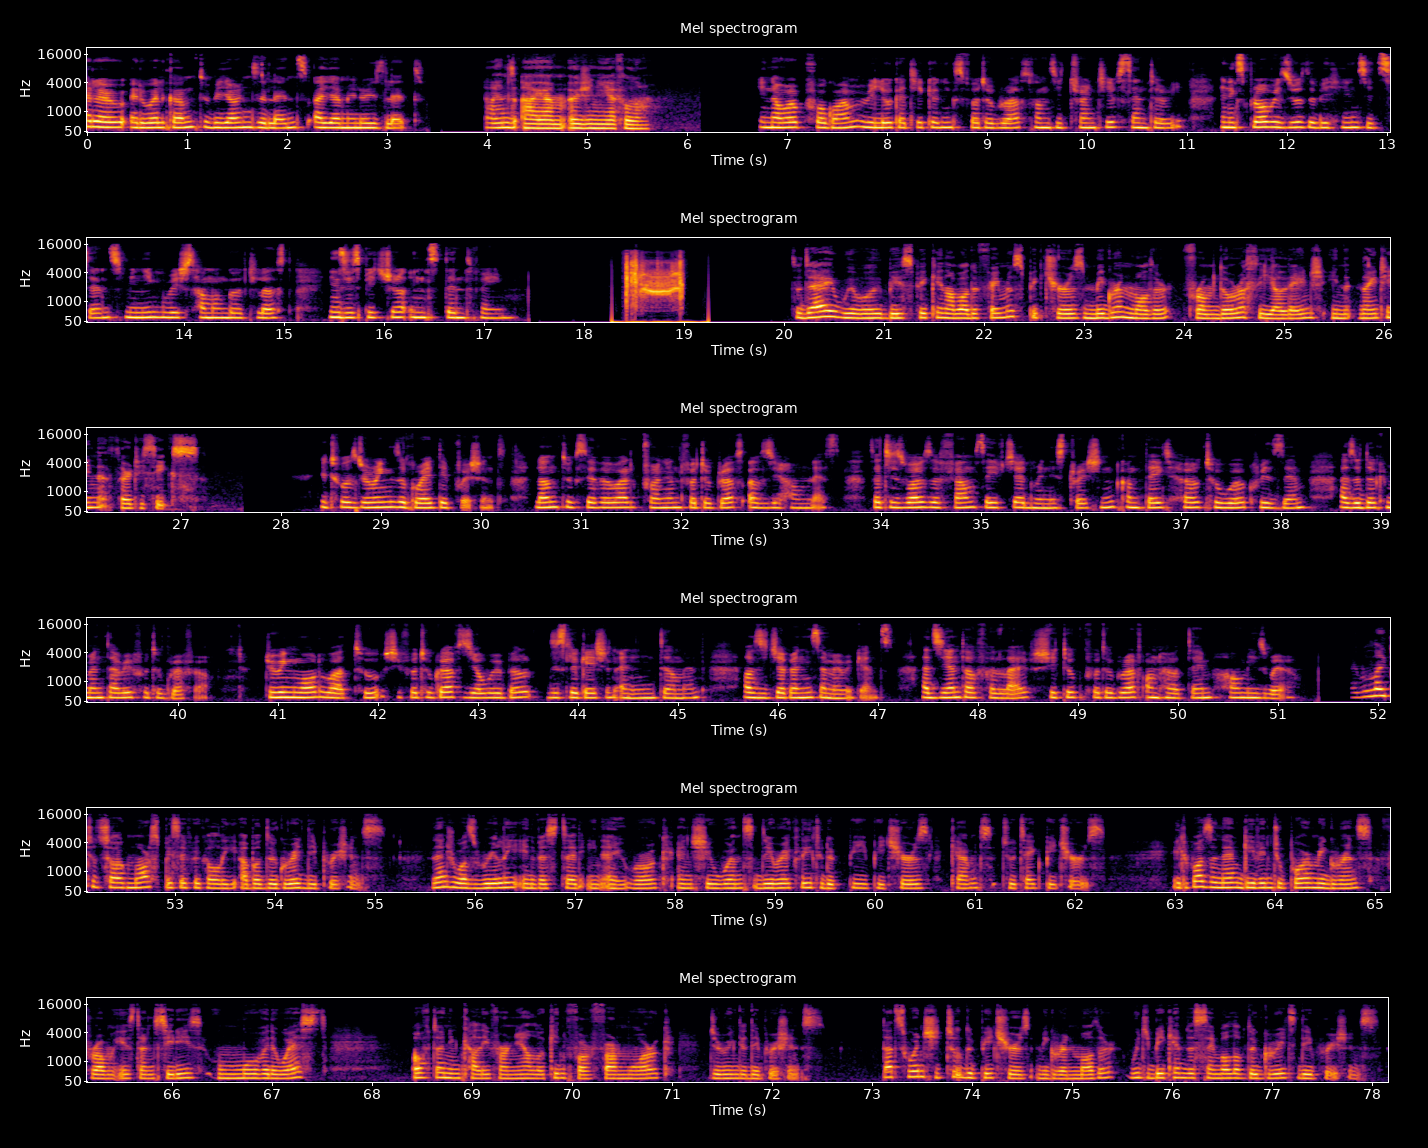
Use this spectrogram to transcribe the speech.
Hello and welcome to Beyond the Lens. I am Eloise Lett. And I am Eugenie Affelin. In our program, we look at iconic photographs from the 20th century and explore with you the behind the scenes meaning which someone got lost in this picture instant fame. Today we will be speaking about the famous pictures Migrant Mother from Dorothea Lange in 1936. It was during the Great Depression. Lange took several poignant photographs of the homeless. That is why the Farm Safety Administration contacted her to work with them as a documentary photographer. During World War II, she photographed the horrible dislocation and internment of the Japanese Americans. At the end of her life, she took photographs on her theme Home is Where. I would like to talk more specifically about the Great Depressions. Lange was really invested in her work and she went directly to the pea pickers camps to take pictures. It was a name given to poor migrants from eastern cities who moved west, often in California looking for farm work during the depressions. That's when she took the pictures Migrant Mother, which became the symbol of the Great Depressions.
